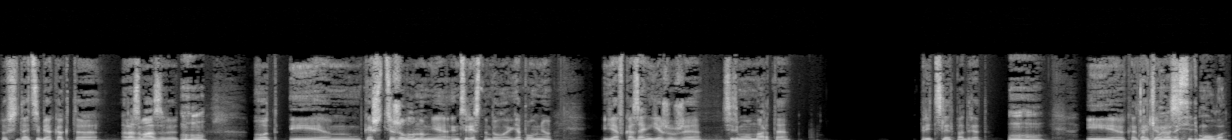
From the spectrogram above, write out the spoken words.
то всегда тебя как-то размазывают. Мгм. Вот. И, конечно, тяжело, но мне интересно было. Я помню, я в Казань езжу уже 7 марта 30 лет подряд. Мгм. И э, когда Почему первый раз... седьмого?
